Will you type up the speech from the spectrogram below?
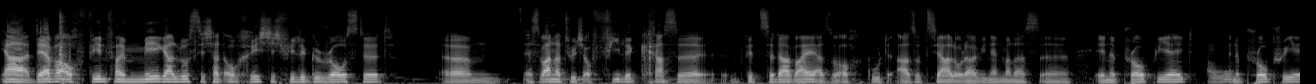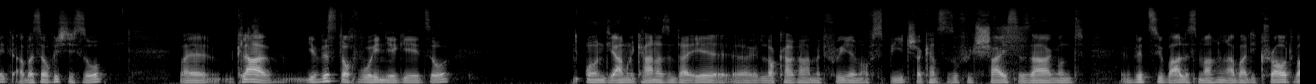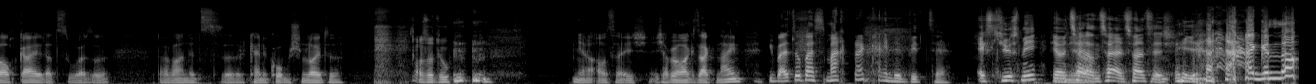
Ja, der war auch auf jeden Fall mega lustig, hat auch richtig viele geroastet. Ähm, es waren natürlich auch viele krasse Witze dabei, also auch gut asozial oder wie nennt man das? Äh, inappropriate. Oh. Inappropriate, aber ist auch richtig so. Weil, klar, ihr wisst doch, wohin ihr geht, so. Und die Amerikaner sind da eh äh, lockerer mit Freedom of Speech. Da kannst du so viel Scheiße sagen und Witze über alles machen. Aber die Crowd war auch geil dazu. Also, da waren jetzt äh, keine komischen Leute. Außer du. Ja, außer ich. Ich habe immer gesagt, nein, über sowas macht man keine Witze. Excuse me? Wir haben 2022. Ja, genau.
